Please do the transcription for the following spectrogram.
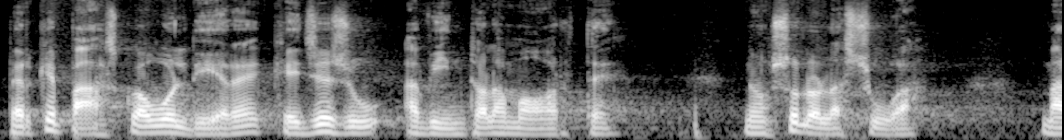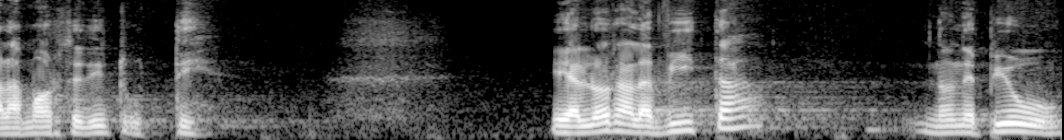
perché Pasqua vuol dire che Gesù ha vinto la morte, non solo la sua, ma la morte di tutti. E allora la vita non è più,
